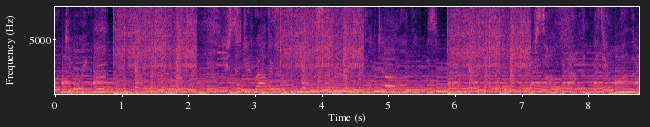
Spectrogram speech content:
This is your doing. You said you'd rather feel pain yourself than inflict it on others. You saw what happened with your mother.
